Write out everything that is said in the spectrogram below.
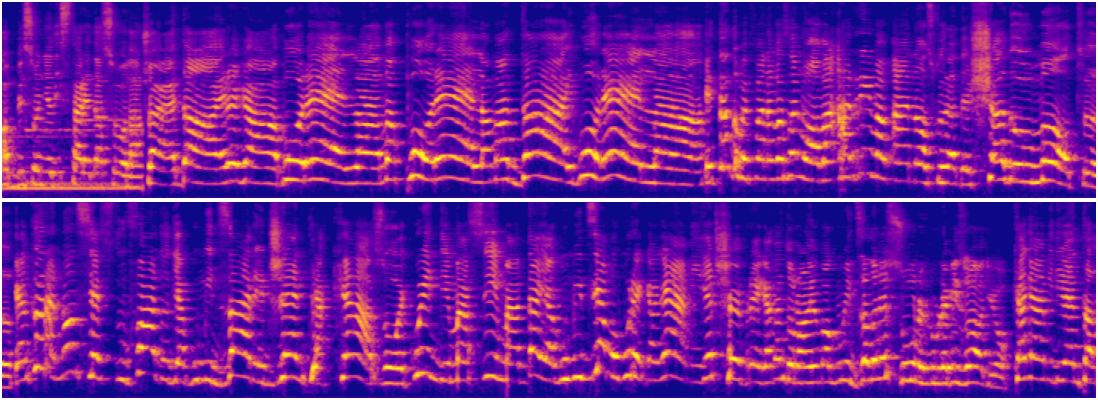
Ho bisogno di stare da sola. Cioè, dai, raga, porella! Ma porella, ma dai, porella! E tanto per fare una cosa nuova, arriva... Ah no, scusate, Shadow Moth, che ancora non si è stufato di agumizzare gente a caso, e quindi, ma sì, ma dai, agumizziamo pure Kagami, che ce frega, tanto non avevo agumizzato nessuno in un episodio. Kagami diventa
